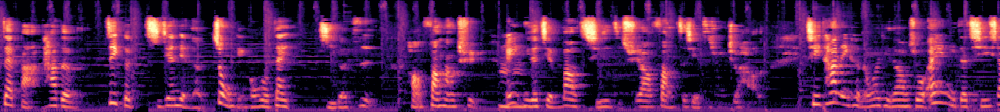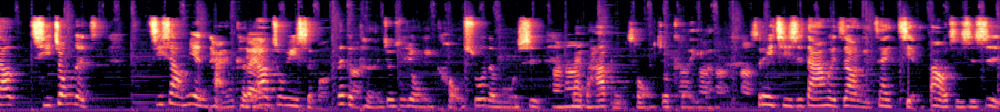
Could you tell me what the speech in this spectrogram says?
再把它的这个时间点的重点工作再几个字，好放上去，哎、嗯，你的简报其实只需要放这些资讯就好了。其他你可能会提到说，哎，你的期销其中的绩效面谈可能要注意什么？那个可能就是用你口说的模式来把它补充就可以了。嗯、所以其实大家会知道，你在简报其实是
